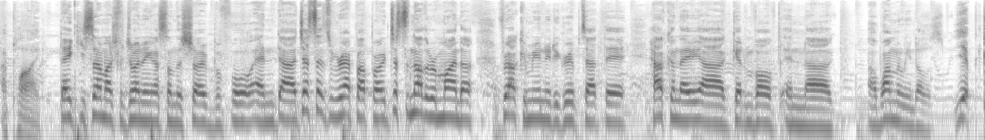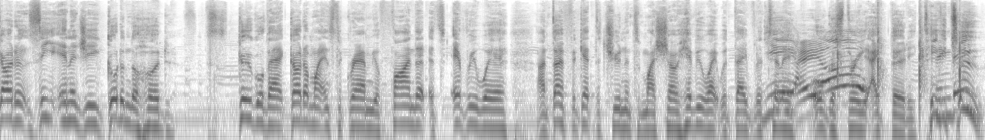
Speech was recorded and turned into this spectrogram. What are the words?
applied. Thank you so much for joining us on the show before. And uh, just as we wrap up, bro, just another reminder for our community groups out there how can they uh, get involved in uh, uh, $1 million? Yep, go to Z Energy, Good in the Hood. Google that. Go to my Instagram. You'll find it. It's everywhere. And don't forget to tune into my show, Heavyweight with Dave Letele, Yeah. August 3, 8.30. TV2. Ding, ding.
